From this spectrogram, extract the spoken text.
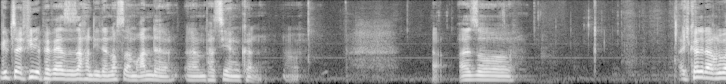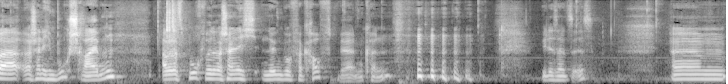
gibt es halt viele perverse Sachen, die dann noch so am Rande ähm, passieren können. Ja, also ich könnte darüber wahrscheinlich ein Buch schreiben, aber das Buch würde wahrscheinlich nirgendwo verkauft werden können. Wie das halt so ist. Ähm,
